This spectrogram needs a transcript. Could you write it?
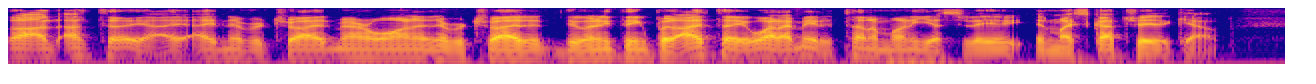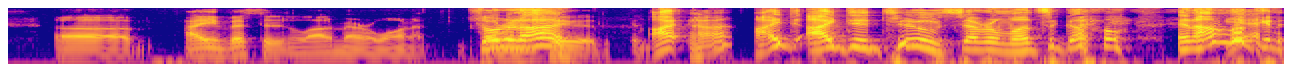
Well, I'll, I'll tell you, I, I never tried marijuana, never tried to do anything. But I tell you what, I made a ton of money yesterday in my Scottrade account. Uh, I invested in a lot of marijuana. So did I. I, huh? I, I did too several months ago. And I'm yeah. looking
